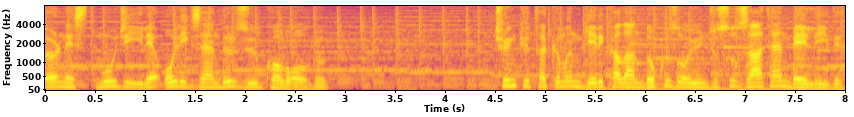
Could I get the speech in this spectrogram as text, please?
Ernest Muci ile Alexander Zubkov oldu. Çünkü takımın geri kalan 9 oyuncusu zaten belliydi.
